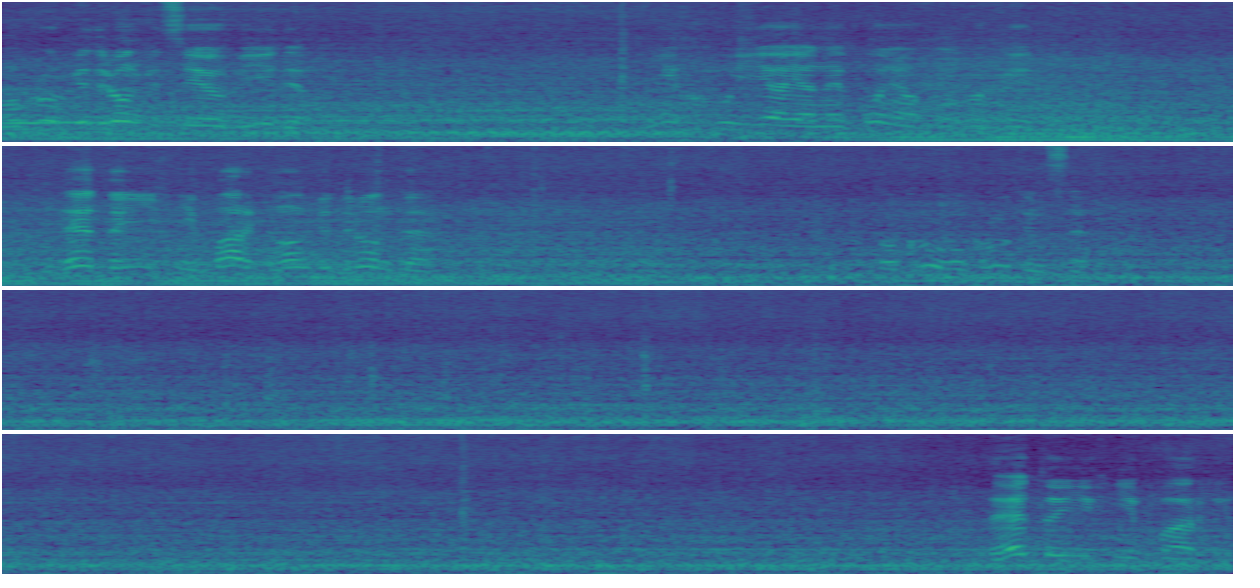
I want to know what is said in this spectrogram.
Вокруг бідрюнки цієї об'їдемо. Ніхуя я не поняв, хлопаки. Де то їхній парк, вон бідрюнка. По кругу крутимося. Де то їхній паркінг?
